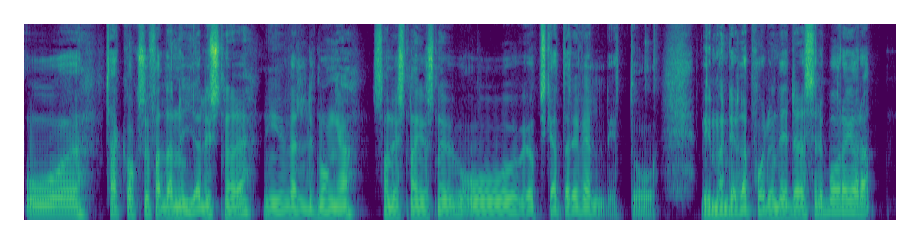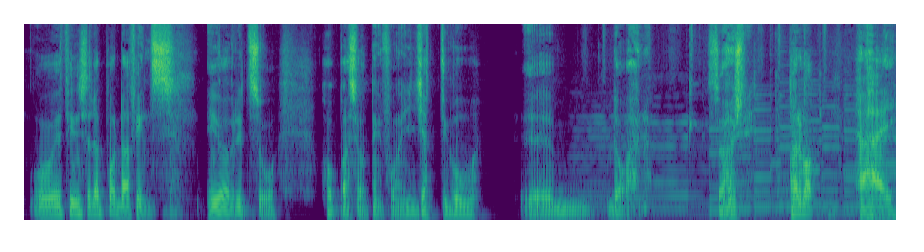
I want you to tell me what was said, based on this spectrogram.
Och eh, tack också för alla nya lyssnare. Ni är väldigt många som lyssnar just nu och jag uppskattar det väldigt. Och vill man dela podden vidare så är det bara att göra. Och vi finns ju där poddar finns. I övrigt så hoppas jag att ni får en jättegod eh, dag här nu. Så hörs vi. Ha det bra. Hej!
